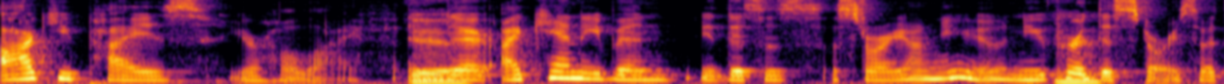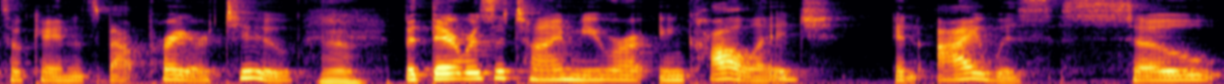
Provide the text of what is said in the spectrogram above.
occupies your whole life. And Yeah. there, I can't even. This is a story on you, and you've heard this story, so it's okay. And it's about prayer too. yeah But there was a time you were in college, and I was so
